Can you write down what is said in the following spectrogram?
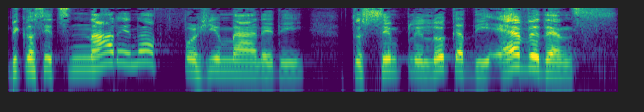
Because it's not enough for humanity to simply look at the evidence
